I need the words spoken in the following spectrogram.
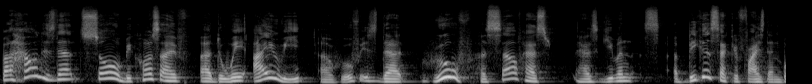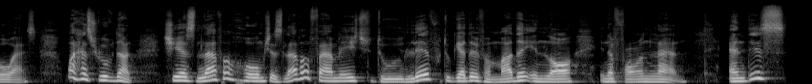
But how is that so? Because I've uh, the way I read uh, Ruth is that Ruth herself has has given a bigger sacrifice than Boaz. What has Ruth done? She has left her home, she has left her family to live together with her mother-in-law in a foreign land. And this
